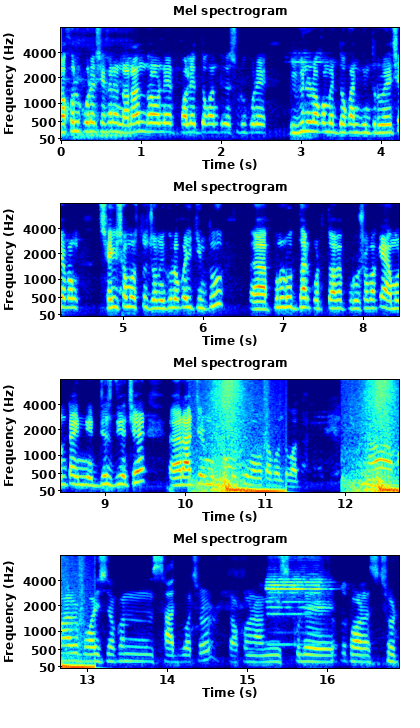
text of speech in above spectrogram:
দখল করে সেখানে নানান ধরনের ফলের দোকান থেকে শুরু করে বিভিন্ন রকমের দোকান কিন্তু রয়েছে এবং সেই সমস্ত জমিগুলোকেই কিন্তু পুনরুদ্ধার করতে হবে পুরসভাকে এমনটাই নির্দেশ দিয়েছে রাজ্যের মুখ্যমন্ত্রী মমতা বন্দ্যোপাধ্যায়। আমার বয়স যখন সাত বছর তখন আমি স্কুলে পড়া ছোট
